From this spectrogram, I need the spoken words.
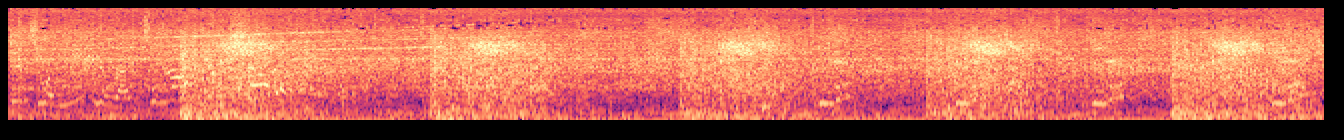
Into a meteorite to knock Shadow!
